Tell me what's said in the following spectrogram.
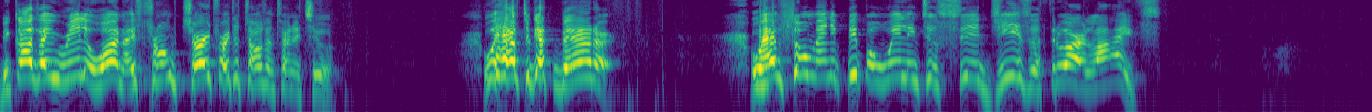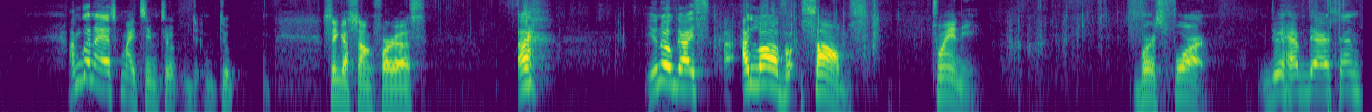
Because I really want a strong church for 2022. We have to get better. We have so many people willing to see Jesus through our lives. I'm going to ask my team to, to sing a song for us. Uh, you know, guys, I love Psalms 20, verse 4. Do you have there, Sam?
